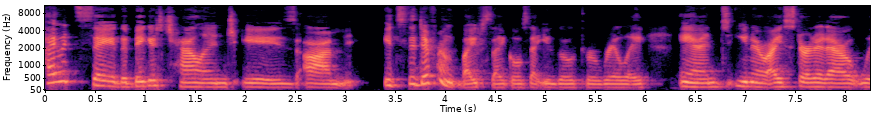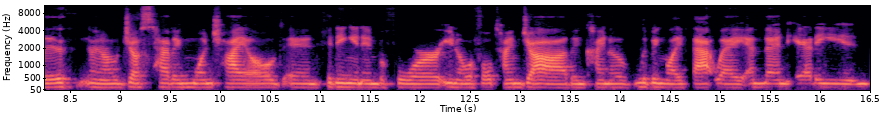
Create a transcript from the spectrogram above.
I would say the biggest challenge is um, it's the different life cycles that you go through, really. And, you know, I started out with, you know, just having one child and fitting it in before, you know, a full time job and kind of living life that way. And then adding in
